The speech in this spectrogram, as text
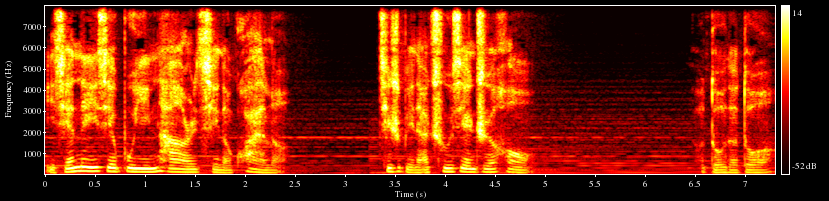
以前那一些不因他而起的快乐，其实比他出现之后要多得多？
